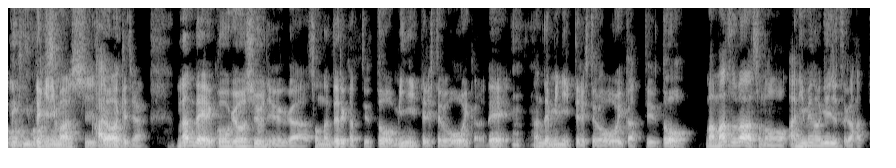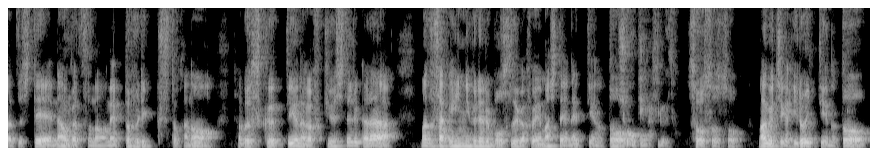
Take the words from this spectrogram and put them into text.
敵にうん回した。敵に回したわけじゃん。なんで興行収入がそんな出るかっていうと、見に行ってる人が多いからで、うんなんで見に行ってる人が多いかっていうと、まあ、まずはそのアニメの技術が発達して、なおかつそのネットフリックスとかのサブスクっていうのが普及してるから、まず作品に触れる母数が増えましたよねっていうのと、証券が広いと。そうそうそう。間口が広いっていうのと、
